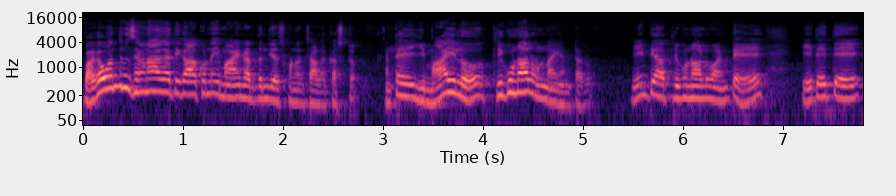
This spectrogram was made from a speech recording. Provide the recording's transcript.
భగవంతుని శరణాగతి కాకుండా ఈ మాయని అర్థం చేసుకోవడం చాలా కష్టం. అంటే ఈ మాయలో త్రిగుణాలు ఉన్నాయంటారు. ఏంటి ఆ త్రిగుణాలు అంటే ఏదైతే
